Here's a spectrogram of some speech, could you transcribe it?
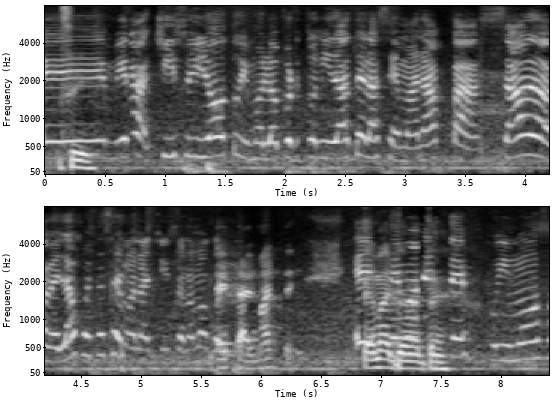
Eh, Sí. Mira, Chizo y yo tuvimos la oportunidad de la semana pasada, ¿verdad? ¿O fue esta semana, Chizo? No me acuerdo. Está el martes. Este martes, martes. martes fuimos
